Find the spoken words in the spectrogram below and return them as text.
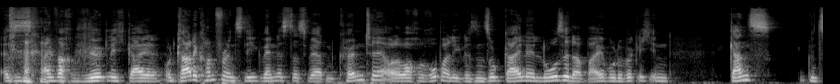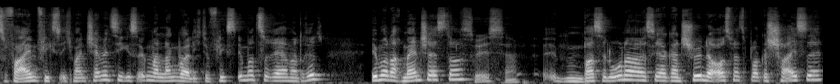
Es ist einfach wirklich geil. Und gerade Conference League, wenn es das werden könnte, oder auch Europa League, da sind so geile Lose dabei, wo du wirklich in ganz zu Vereinen fliegst. Ich meine, Champions League ist irgendwann langweilig. Du fliegst immer zu Real Madrid, immer nach Manchester. So ist ja. Ähm, Barcelona ist ja ganz schön, der Auswärtsblock ist scheiße.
